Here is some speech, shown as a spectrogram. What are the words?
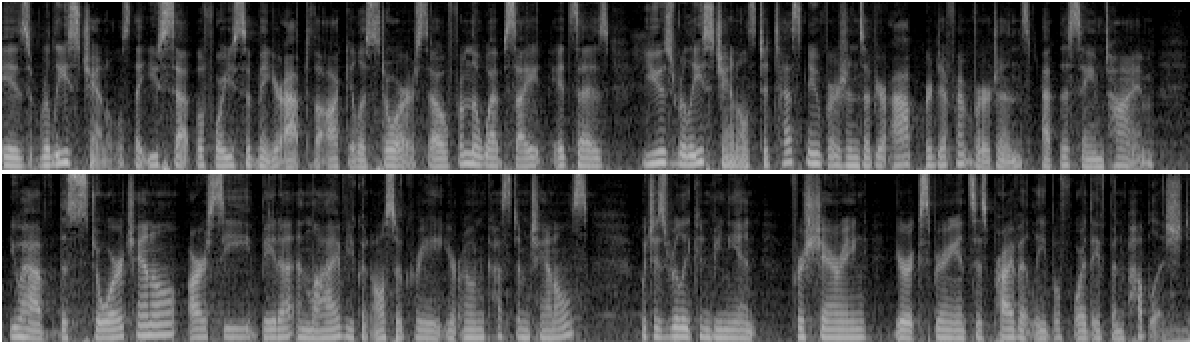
is release channels that you set before you submit your app to the Oculus store. So from the website, it says Use release channels to test new versions of your app or different versions at the same time. You have the store channel, RC, beta, and live. You can also create your own custom channels, which is really convenient for sharing your experiences privately before they've been published.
